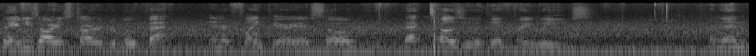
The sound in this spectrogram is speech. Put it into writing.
Baby's already started to move back in her flank area, so that tells you within three weeks. And then,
